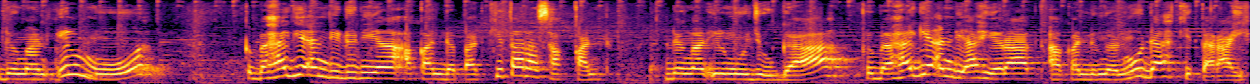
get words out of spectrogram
dengan ilmu, kebahagiaan di dunia akan dapat kita rasakan. Dengan ilmu juga, kebahagiaan di akhirat akan dengan mudah kita raih.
